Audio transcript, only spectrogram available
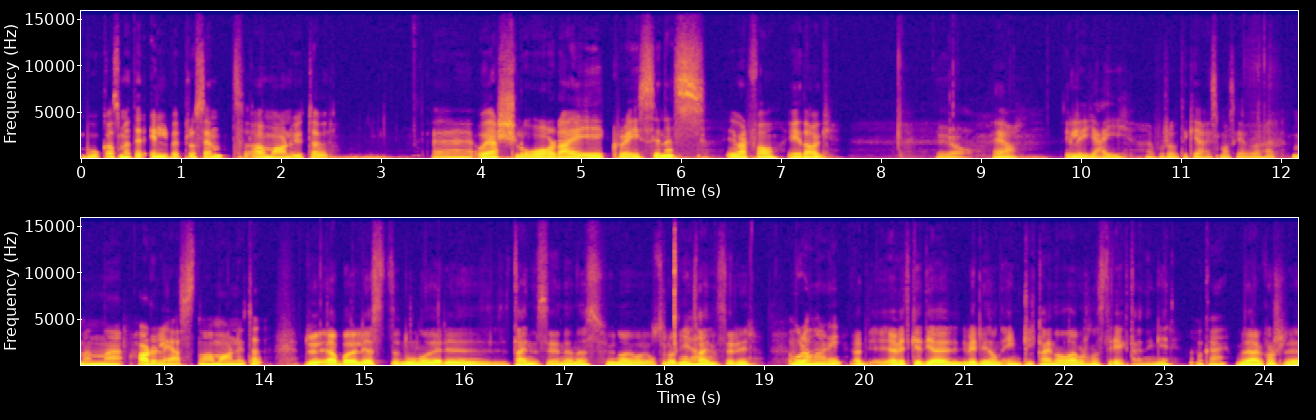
boka som heter 11% av Maren Uthaug. Uh, og jeg slår deg i craziness, i hvert fall, i dag. Ja. Ja. Eller jeg. Det er for så vidt ikke jeg som har skrevet det her. Men uh, har du lest noe av Maren Uthaug? Du, jeg har bare lest noen av dere tegneseriene hennes. Hun har jo også lagd noen Ja. tegneserier. Hvordan er de? Ja, jeg vet ikke, De er veldig sånn enkelt tegna. Det er bare sånne strektegninger. Okay. Men det er kanskje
